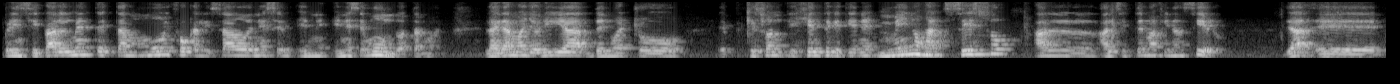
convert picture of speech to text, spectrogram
principalmente está muy focalizado en ese mundo hasta el momento la gran mayoría de nuestros, eh, que son gente que tiene menos acceso al, al sistema financiero. ¿ya? Eh,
